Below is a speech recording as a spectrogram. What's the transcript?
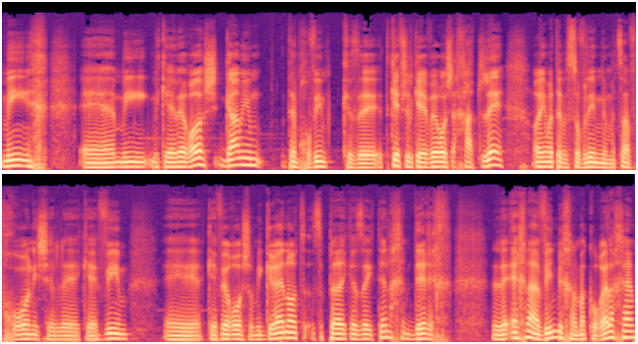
מ, אה, מ, מכאבי ראש גם אם אתם חווים כזה התקף של כאבי ראש אחת ל או אם אתם סובלים ממצב כרוני של אה, כאבים אה, כאבי ראש או מיגרנות אז הפרק הזה ייתן לכם דרך. לאיך להבין בכלל מה קורה לכם.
